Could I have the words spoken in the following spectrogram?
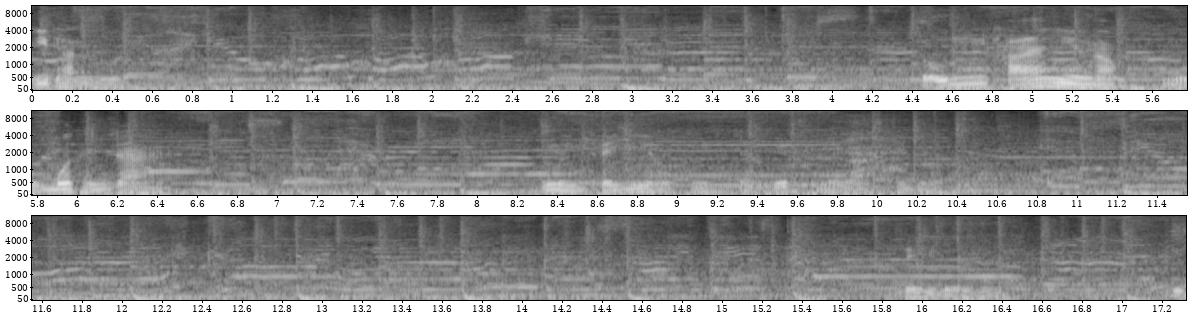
ít hẳn luôn. Tốn khá là nhiều ngọc để mua thành giả. Mình thấy nhiều hơn, chả biết mấy bạn thấy nhiều không đây đồ mình tự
